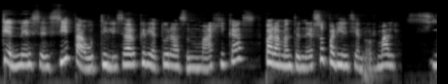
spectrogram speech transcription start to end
que necesita utilizar criaturas mágicas para mantener su apariencia normal. Sí,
